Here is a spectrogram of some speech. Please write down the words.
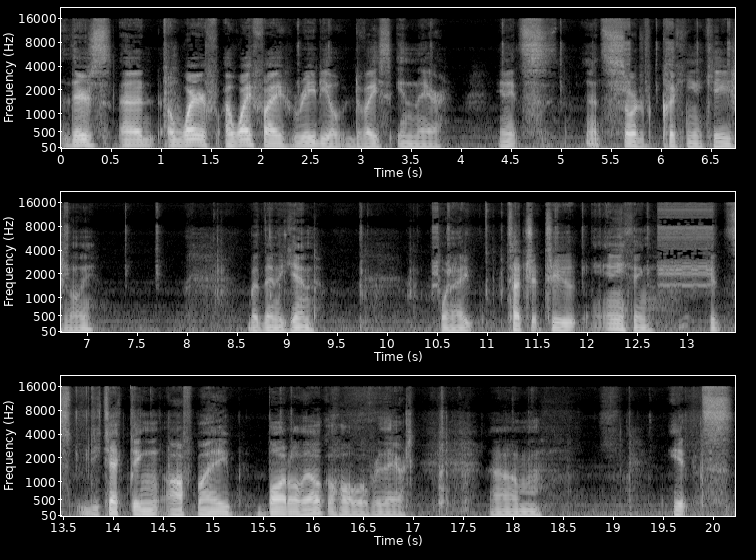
There's a, a wire, a Wi-Fi radio device in there, and it's it's sort of clicking occasionally. But then again, when I touch it to anything. It's detecting off my bottle of alcohol over there. Um, it's,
